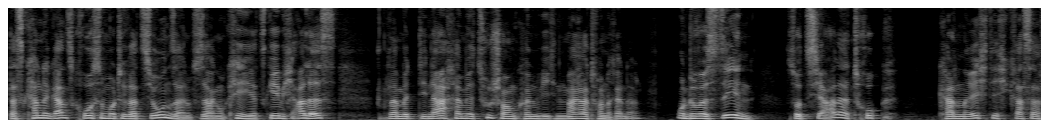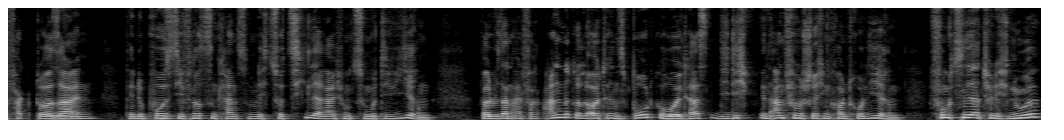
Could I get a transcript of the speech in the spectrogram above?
Das kann eine ganz große Motivation sein, um zu sagen, okay, jetzt gebe ich alles damit die nachher mir zuschauen können, wie ich einen Marathon renne. Und du wirst sehen, sozialer Druck kann ein richtig krasser Faktor sein, den du positiv nutzen kannst, um dich zur Zielerreichung zu motivieren, weil du dann einfach andere Leute ins Boot geholt hast, die dich in Anführungsstrichen kontrollieren. Funktioniert natürlich nur,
